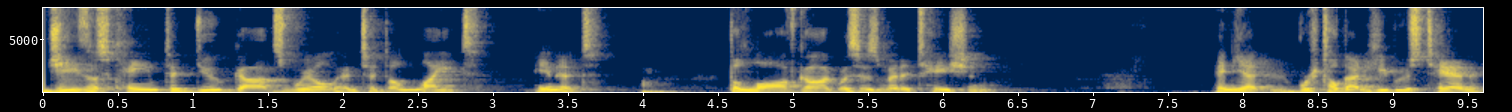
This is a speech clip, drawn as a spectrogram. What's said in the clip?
Jesus came to do God's will and to delight in it. The law of God was his meditation. And yet, we're told that in Hebrews 10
